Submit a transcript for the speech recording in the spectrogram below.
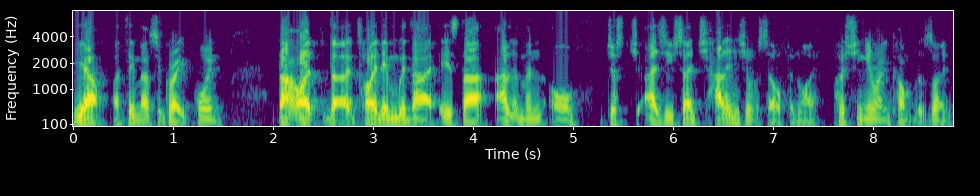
Yeah, I think that's a great point. That I, that tied in with that is that element of just as you said, challenge yourself in life, pushing your own comfort zone.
